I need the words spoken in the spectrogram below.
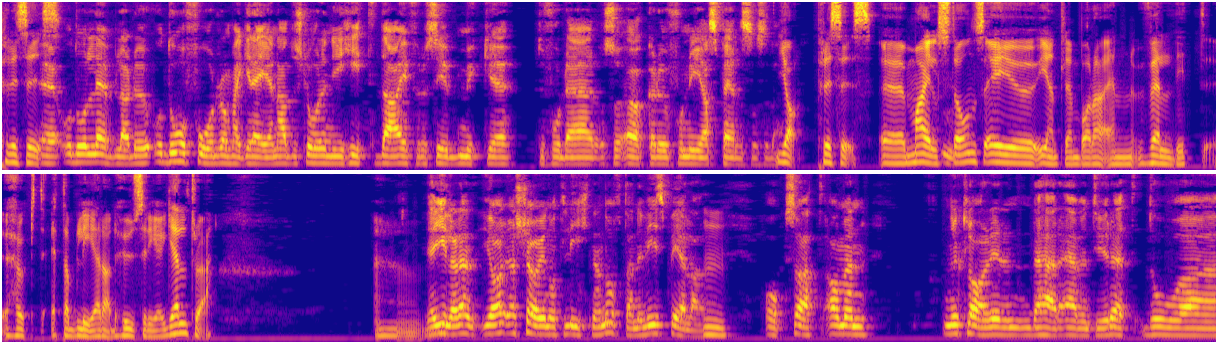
Precis. Eh, och då levlar du och då får du de här grejerna. Du slår en ny hit die för att se hur mycket du får där och så ökar du och får nya spells och sådär. Ja, precis. Eh, milestones är ju egentligen bara en väldigt högt etablerad husregel, tror jag. Eh, Jag gillar den. Jag, jag kör ju något liknande ofta när vi spelar. Mm. Också att, ja men nu klarar ni det här äventyret. Då... eh,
